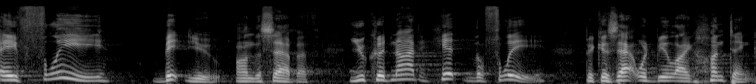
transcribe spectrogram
a flea bit you on the Sabbath, you could not hit the flea because that would be like hunting.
